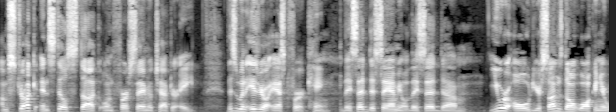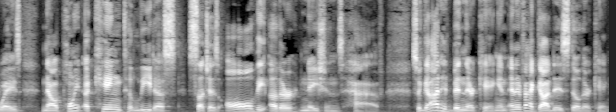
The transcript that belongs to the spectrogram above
I'm struck and still stuck on 1 Samuel chapter 8. This is when Israel asked for a king. They said to Samuel, they said, um, You are old, your sons don't walk in your ways. Now appoint a king to lead us, such as all the other nations have. So God had been their king, and, and in fact, God is still their king.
